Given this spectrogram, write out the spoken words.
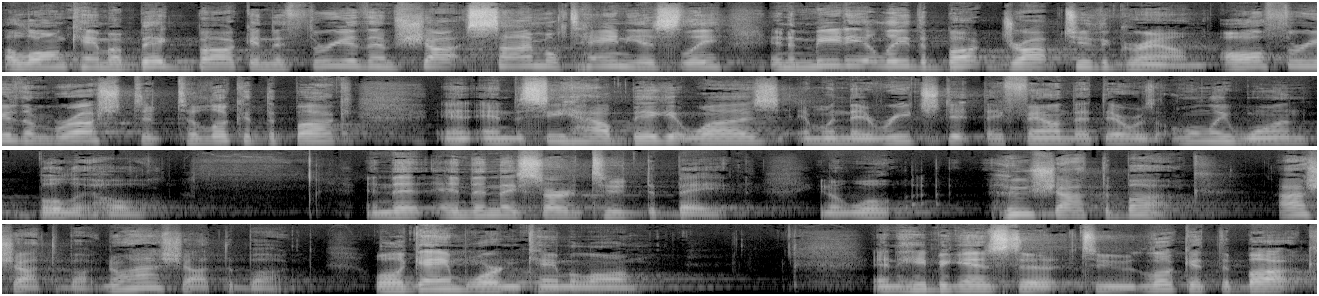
along came a big buck, and the three of them shot simultaneously, and immediately the buck dropped to the ground. All three of them rushed to, to look at the buck, and, and to see how big it was. And when they reached it, they found that there was only one bullet hole. And then, and then they started to debate. You know, well, who shot the buck? I shot the buck. No, I shot the buck. Well, a game warden came along and he begins to, to look at the buck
